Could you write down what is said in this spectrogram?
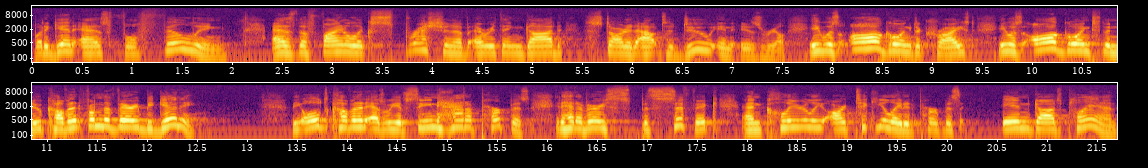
but again, as fulfilling, as the final expression of everything God started out to do in Israel. It was all going to Christ, it was all going to the new covenant from the very beginning. The old covenant, as we have seen, had a purpose. It had a very specific and clearly articulated purpose in God's plan.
